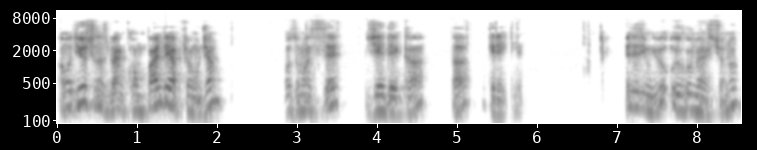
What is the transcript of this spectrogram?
Ama diyorsanız ben compile de yapacağım hocam. O zaman size JDK da gerekli. Ve dediğim gibi uygun versiyonu.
